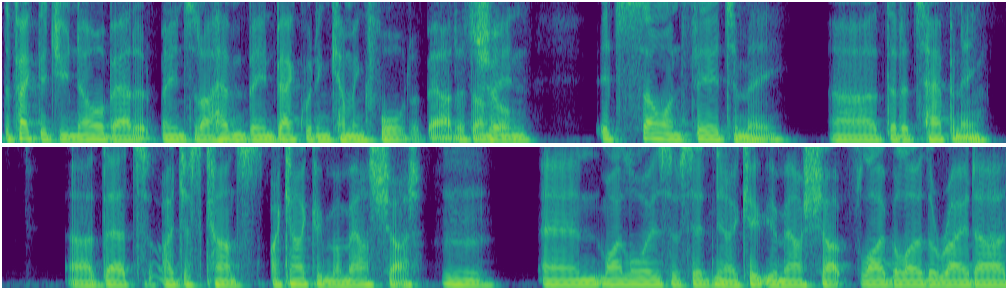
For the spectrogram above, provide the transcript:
the fact that you know about it means that I haven't been backward in coming forward about it. Sure. I mean, it's so unfair to me uh, that it's happening uh, that I just can't, I can't keep my mouth shut. And my lawyers have said, you know, keep your mouth shut, fly below the radar,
